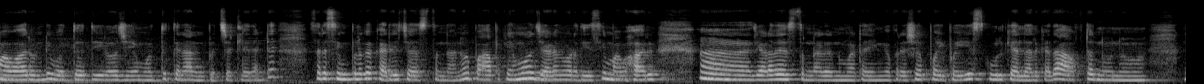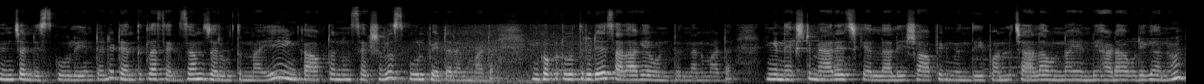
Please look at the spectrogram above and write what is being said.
మా వారు ఉండి వద్దు వద్దు ఈరోజు ఏం వద్దు తినాలనిపించట్లేదంటే సరే సింపుల్గా కర్రీ చేస్తున్నాను. పాపకేమో జడ తీసి మా వారు జడ వేస్తున్నాడు అనమాట ఇంకా ఫ్రెష్ అప్ అయిపోయి స్కూల్కి వెళ్ళాలి కదా. ఆఫ్టర్నూన్ నుంచండి స్కూల్. ఏంటంటే టెన్త్ క్లాస్ ఎగ్జామ్స్ జరుగుతున్నాయి. ఇంకా ఆఫ్టర్నూన్ సెక్షన్లో స్కూల్ పెట్టారనమాట ఇంకొక టూ త్రీ డేస్ అలాగే ఉంటుందన్నమాట. ఇంక నెక్స్ట్ మ్యారేజ్కి వెళ్ళాలి. షాపింగ్ ఉంది. పనులు చాలా ఉన్నాయండి హడావుడిగాను.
